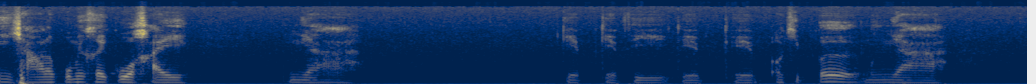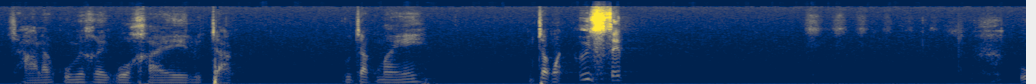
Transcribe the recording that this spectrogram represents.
นี่เช้าแล้วกูไม่เคยกลัวใครมึงอย่า เก็บเก็บดีเก็บเก็บเอาคิปเปอร์มึงอย่าเช้าแล้วกูไม่เคยกลัวใคร รู้จัก รู้จักไหมรู้จักไหมเอ้ยเซ็ตกู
